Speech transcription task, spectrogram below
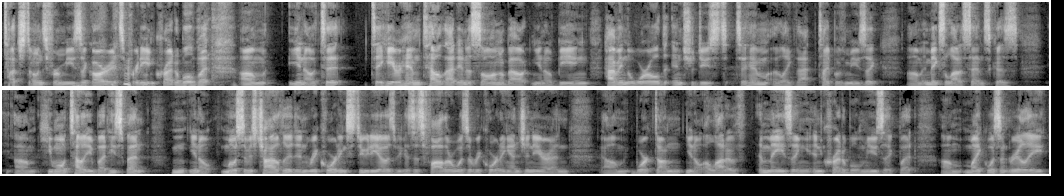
touchstones for music are, it's pretty incredible. But um, you know, to to hear him tell that in a song about you know being having the world introduced to him uh, like that type of music, um, it makes a lot of sense because um, he won't tell you, but he spent you know most of his childhood in recording studios because his father was a recording engineer and um, worked on you know a lot of amazing, incredible music. But um, Mike wasn't really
